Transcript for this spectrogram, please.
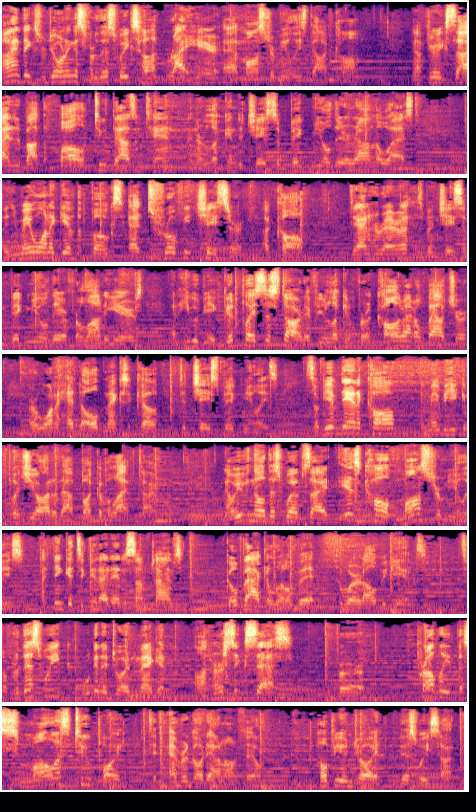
Hi, and thanks for joining us for this week's hunt right here at monstermuleys.com. Now, if you're excited about the fall of 2010 and are looking to chase some big mule deer around the West, then you may want to give the folks at Trophy Chaser a call. Dan Herrera has been chasing big mule deer for a lot of years, and he would be a good place to start if you're looking for a Colorado voucher or want to head to Old Mexico to chase big muleys. So give Dan a call, and maybe he can put you onto that buck of a lifetime. Now, even though this website is called Monster Muleys, I think it's a good idea to sometimes go back a little bit to where it all begins. So for this week, we're going to join Megan on her success for probably the smallest two point to ever go down on film. Hope you enjoy this week's hunt.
